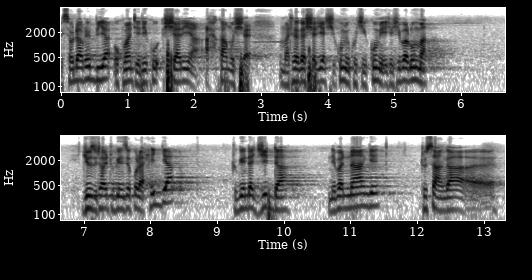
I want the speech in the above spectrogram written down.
Saudi arabia okuba nti eriku sharia ahkamu amateeka ga sharia kikumi ku kikumi ekyo kibaluma. Juzi twali tugenze kola hijja tugenda jidda ne bannange tusanga uh,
